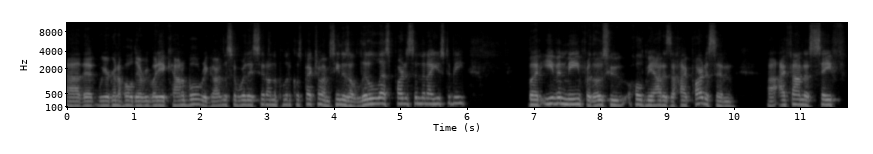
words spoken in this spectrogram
uh, that we're going to hold everybody accountable regardless of where they sit on the political spectrum. I'm seen as a little less partisan than I used to be. But even me, for those who hold me out as a high partisan, uh, I found a safe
